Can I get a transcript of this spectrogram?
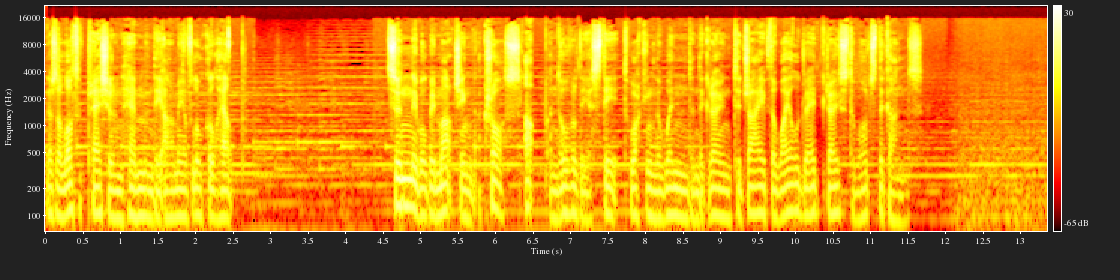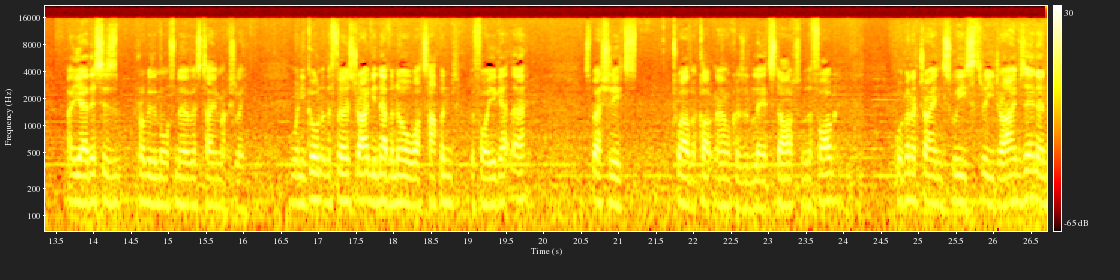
There's a lot of pressure on him and the army of local help. Soon they will be marching across, up and over the estate, working the wind and the ground to drive the wild red grouse towards the guns. Uh, yeah, this is probably the most nervous time actually. When you go into the first drive, you never know what's happened before you get there. Especially it's 12 o'clock now because of the late start with the fog. We're going to try and squeeze three drives in, and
